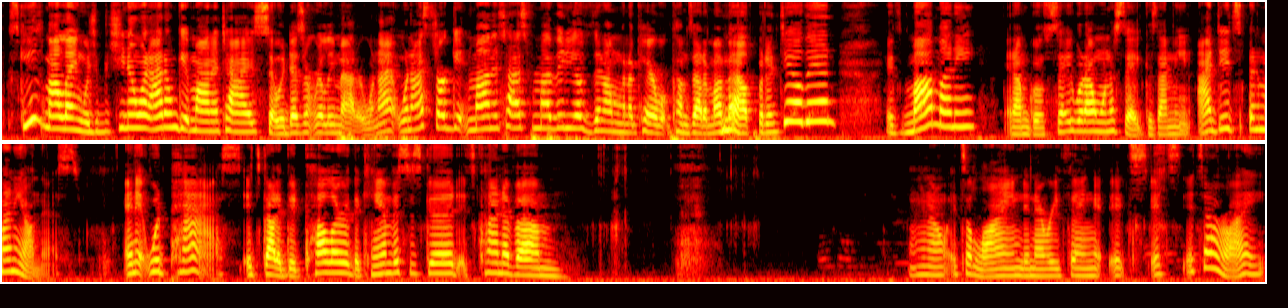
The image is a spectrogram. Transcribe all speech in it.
excuse my language, but you know what? I don't get monetized, so it doesn't really matter. When I when I start getting monetized for my videos, then I'm going to care what comes out of my mouth. But until then, it's my money, and I'm going to say what I want to say. Because, I mean, I did spend money on this. And it would pass. It's got a good color. The canvas is good. It's kind of, um... You know, it's aligned and everything. It's, it's, it's all right.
